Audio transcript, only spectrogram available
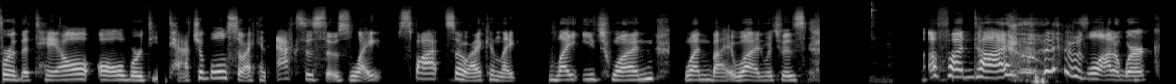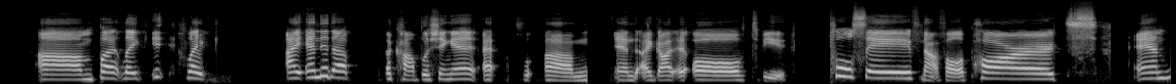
for the tail all were detachable, so I can access those light spots. So I can like light each one one by one, which was a fun time. it was a lot of work, um, but like it, like I ended up accomplishing it, at, um, and I got it all to be pull safe, not fall apart and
